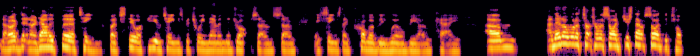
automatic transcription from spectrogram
no, no, down at 13th, but still a few teams between them and the drop zone. So it seems they probably will be okay. Um, and then I want to touch on a side just outside the top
